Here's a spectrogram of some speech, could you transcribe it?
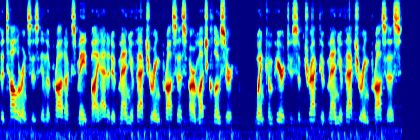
The tolerances in the products made by additive manufacturing process are much closer, when compared to subtractive manufacturing process,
